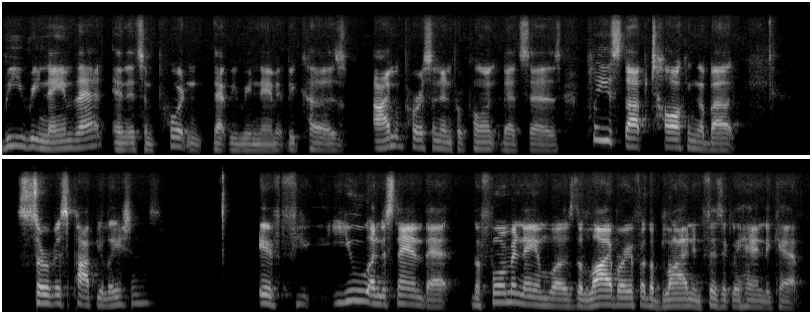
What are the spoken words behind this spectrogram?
We rename that, and it's important that we rename it because I'm a person and proponent that says, please stop talking about service populations. If you, you understand that the former name was the Library for the Blind and Physically Handicapped,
